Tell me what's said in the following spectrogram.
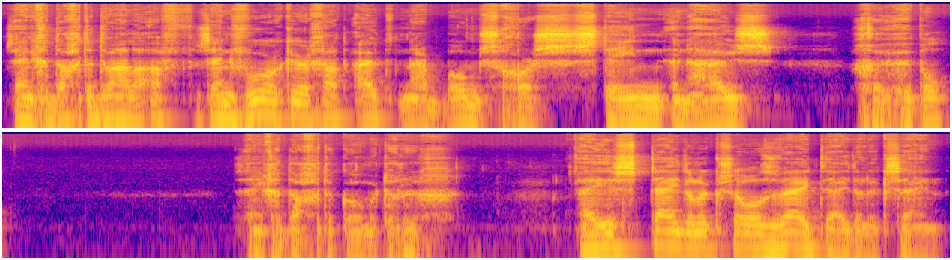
Zijn gedachten dwalen af, zijn voorkeur gaat uit naar boomschors, steen, een huis, gehuppel. Zijn gedachten komen terug. Hij is tijdelijk zoals wij tijdelijk zijn.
